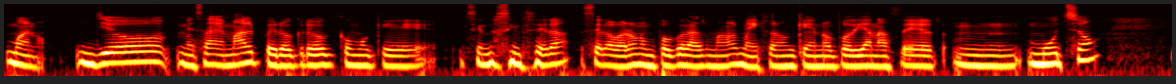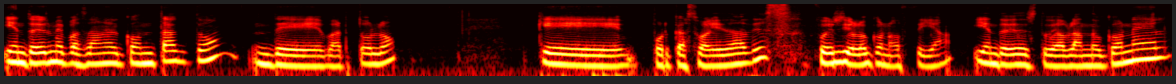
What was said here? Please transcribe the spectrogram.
bueno, yo me sabe mal, pero creo como que, siendo sincera, se lavaron un poco las manos, me dijeron que no podían hacer mm, mucho. Y entonces me pasaron el contacto de Bartolo, que por casualidades, pues yo lo conocía. Y entonces estuve hablando con él,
